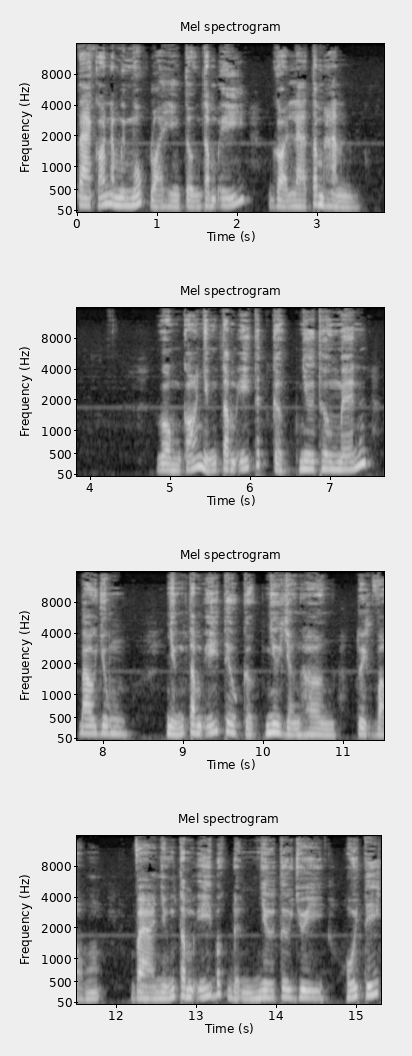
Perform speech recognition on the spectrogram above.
ta có 51 loại hiện tượng tâm ý gọi là tâm hành. Gồm có những tâm ý tích cực như thương mến, bao dung, những tâm ý tiêu cực như giận hờn, tuyệt vọng và những tâm ý bất định như tư duy, hối tiếc.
